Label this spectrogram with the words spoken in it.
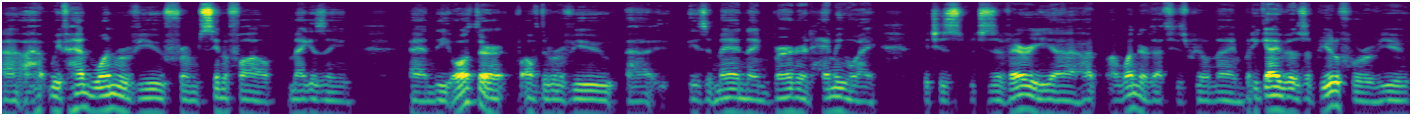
Uh, I, we've had one review from cinephile magazine and the author of the review uh, is a man named bernard hemingway which is which is a very uh, I, I, wonder if that's his real name but he gave us a beautiful review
